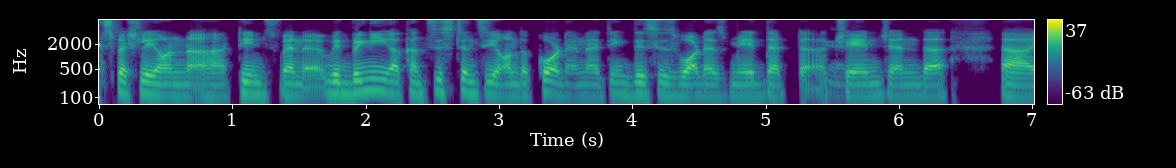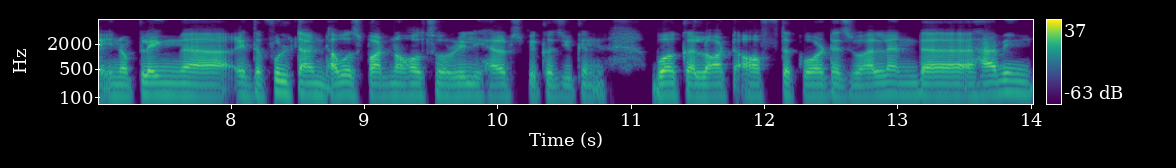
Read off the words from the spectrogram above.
especially on uh, teams when uh, with bringing a consistency on the court and i think this is what has made that uh, yeah. change and uh, uh, you know playing uh, the full time doubles partner also really helps because you can work a lot off the court as well and having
